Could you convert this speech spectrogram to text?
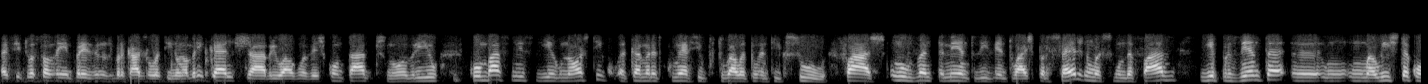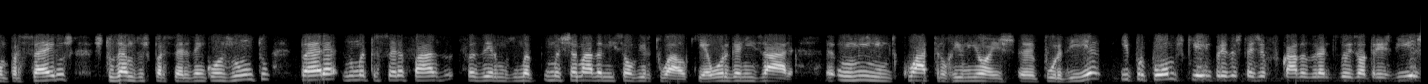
a situação da empresa nos mercados latino-americanos, já abriu alguma vez contactos, não abriu. Com base nesse diagnóstico, a Câmara de Comércio Portugal Atlântico Sul faz um levantamento de eventuais parceiros numa segunda fase e apresenta uh, uma lista com parceiros, estudamos os parceiros em conjunto para, numa terceira fase, fazermos uma, uma chamada missão virtual, que é organizar um mínimo de quatro reuniões uh, por dia e propomos que a empresa esteja focada durante dois ou três dias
